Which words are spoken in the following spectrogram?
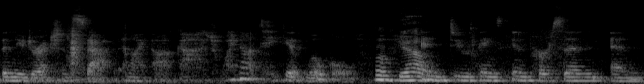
the New Direction staff, and I thought, gosh, why not take it local yeah. and do things in person? And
